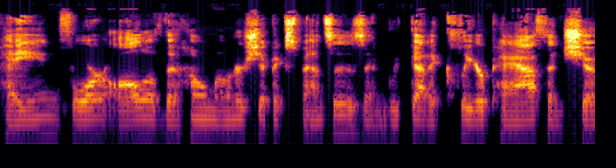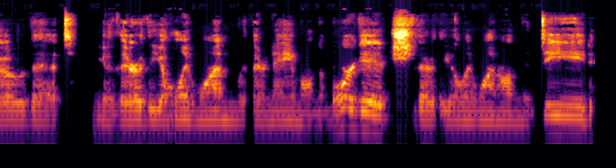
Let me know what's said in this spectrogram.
paying for all of the home ownership expenses and we've got a clear path and show that, you know, they're the only one with their name on the mortgage, they're the only one on the deed,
